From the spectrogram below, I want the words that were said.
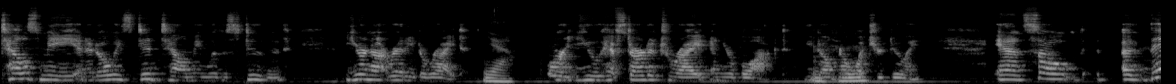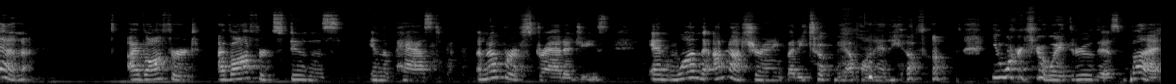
tells me, and it always did tell me with a student, you're not ready to write Yeah. or you have started to write and you're blocked. You don't know Mhm. what you're doing. And so uh, then I've offered I've offered students in the past a number of strategies. And one that I'm not sure anybody took me up on any of them. You work your way through this, but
